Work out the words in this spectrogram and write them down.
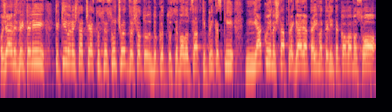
Уважаеми зрители, такива неща често се случват, защото докато се водят сладки приказки, някои неща прегарят. А имате ли такова масло?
